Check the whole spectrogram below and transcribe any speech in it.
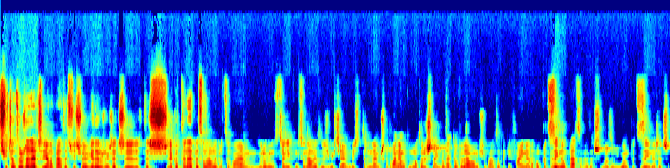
ćwicząc różne rzeczy, ja naprawdę ćwiczyłem wiele różnych rzeczy, też jako trener personalny pracowałem, robiąc trening funkcjonalny z ludźmi, chciałem być trenerem przygotowania mot- motorycznego, Tak. bo to wydawało mi się bardzo takie fajne, taką precyzyjną pracę, ja zawsze bardzo lubiłem precyzyjne rzeczy.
